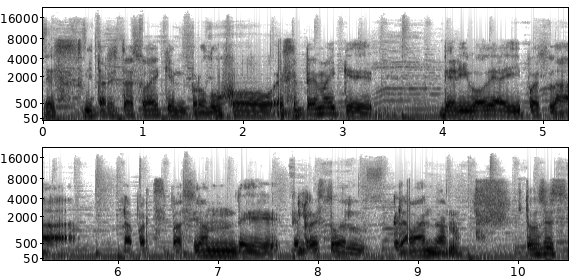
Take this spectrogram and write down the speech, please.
es guitarrista de Suave quien produjo ese tema y que derivó de ahí pues la, la participación de, del resto de la banda no entonces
